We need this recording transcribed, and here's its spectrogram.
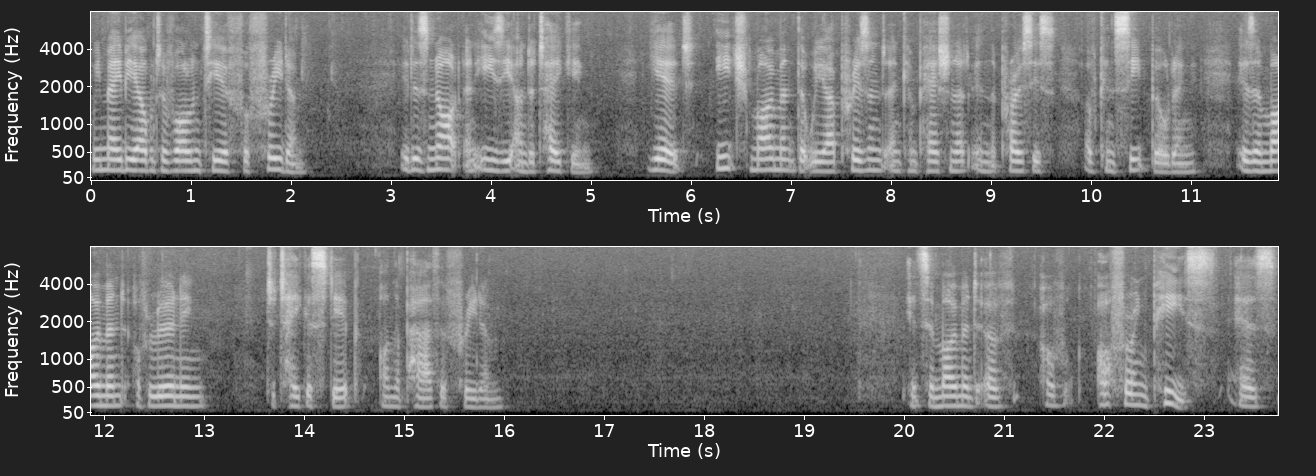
we may be able to volunteer for freedom. It is not an easy undertaking, yet each moment that we are present and compassionate in the process of conceit building is a moment of learning to take a step on the path of freedom. It's a moment of of offering peace, as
